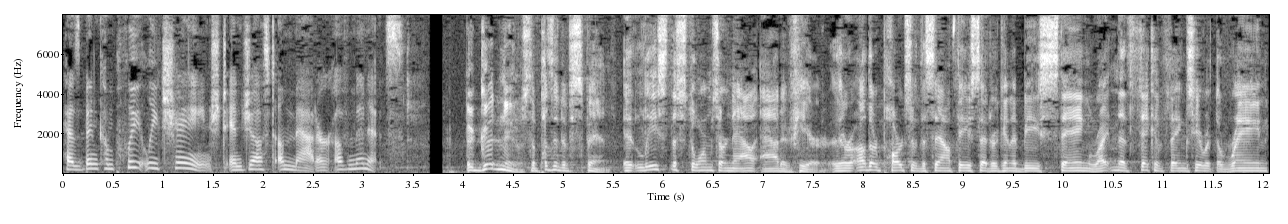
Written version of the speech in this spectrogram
has been completely changed in just a matter of minutes. The good news, the positive spin, at least the storms are now out of here. There are other parts of the southeast that are going to be staying right in the thick of things here with the rain,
